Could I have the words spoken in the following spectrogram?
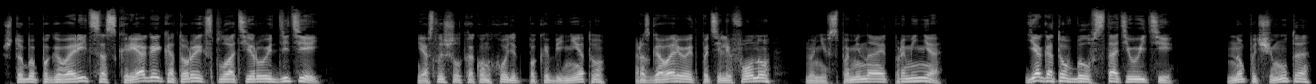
чтобы поговорить со скрягой, который эксплуатирует детей. Я слышал, как он ходит по кабинету, разговаривает по телефону, но не вспоминает про меня. Я готов был встать и уйти, но почему-то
